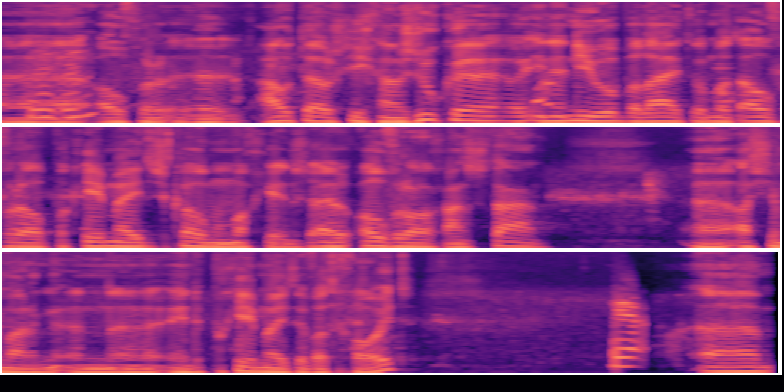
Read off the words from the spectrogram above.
Uh, mm Over uh, auto's die gaan zoeken in een nieuwe beleid. Omdat overal parkeermeters komen, mag je dus overal gaan staan. Uh, als je maar een, een, in de parkeermeter wat gooit. Ja. Ehm,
